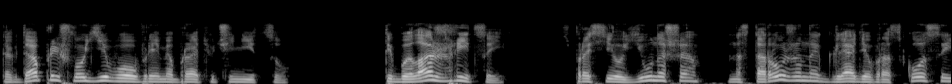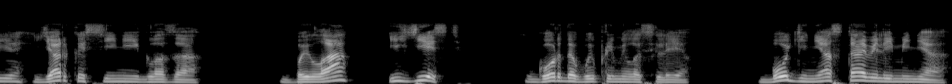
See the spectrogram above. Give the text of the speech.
Тогда пришло его время брать ученицу. «Ты была жрицей?» — спросил юноша, настороженно глядя в раскосые, ярко-синие глаза. «Была и есть!» — гордо выпрямилась Ле. «Боги не оставили меня.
